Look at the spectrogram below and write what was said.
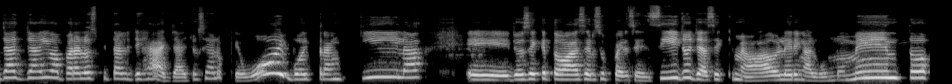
ya, ya iba para el hospital, dije, ah, ya yo sé a lo que voy, voy tranquila, eh, yo sé que todo va a ser súper sencillo, ya sé que me va a doler en algún momento,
